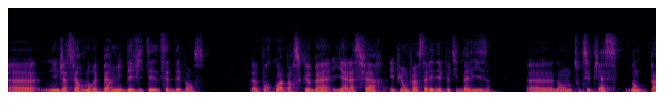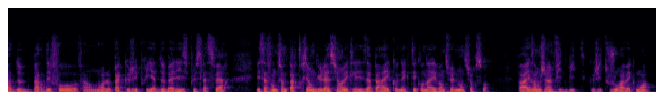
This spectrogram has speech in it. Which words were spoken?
Euh, Ninja Sphere m'aurait permis d'éviter cette dépense. Euh, pourquoi? Parce que ben il y a la sphère et puis on peut installer des petites balises euh, dans toutes ces pièces. Donc par, de, par défaut, enfin moi le pack que j'ai pris, il y a deux balises plus la sphère et ça fonctionne par triangulation avec les appareils connectés qu'on a éventuellement sur soi. Par exemple, j'ai un Fitbit que j'ai toujours avec moi.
